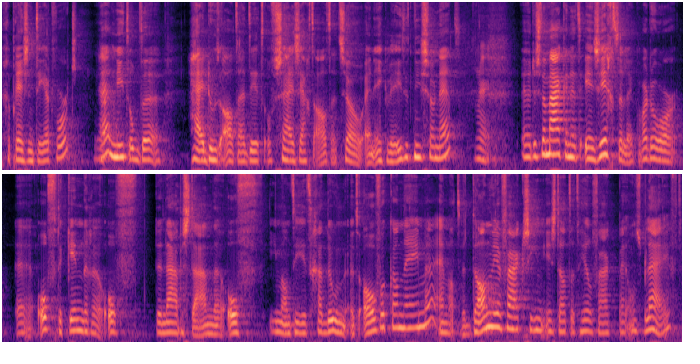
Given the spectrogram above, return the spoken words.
gepresenteerd wordt. Ja. Hè? Niet op de hij doet altijd dit of zij zegt altijd zo en ik weet het niet zo net. Nee. Eh, dus we maken het inzichtelijk, waardoor eh, of de kinderen of de nabestaanden of iemand die het gaat doen het over kan nemen. En wat we dan weer vaak zien is dat het heel vaak bij ons blijft,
